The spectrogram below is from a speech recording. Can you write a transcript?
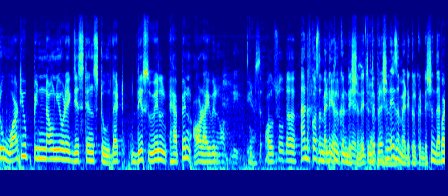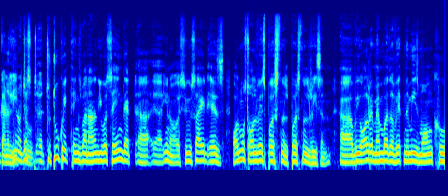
to what you pin down your existence to that this will happen or I will not live. It's also the and of course, the medical Yes, condition. yes, It, yeah. Depression is a medical condition that but kind of leads you know, just to. uh, to two quick things, one Anand, you were saying that uh, uh, you know suicide is almost always personal, personal reason. Uh, we all remember the Vietnamese monk who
